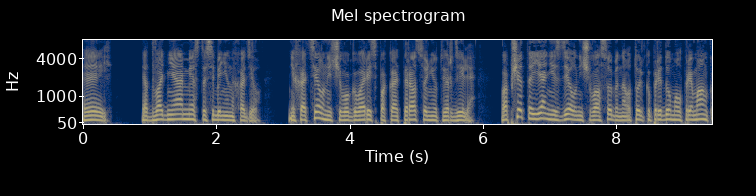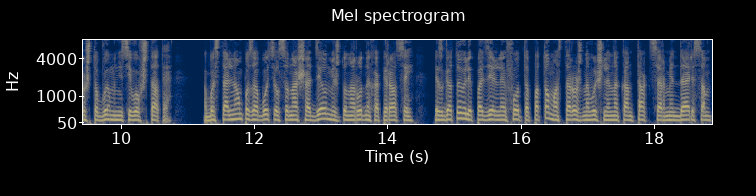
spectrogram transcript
«Эй, я два дня места себе не находил. Не хотел ничего говорить, пока операцию не утвердили. Вообще-то я не сделал ничего особенного, только придумал приманку, чтобы выманить его в Штаты». Об остальном позаботился наш отдел международных операций. Изготовили поддельное фото, потом осторожно вышли на контакт с Арминдарисом,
